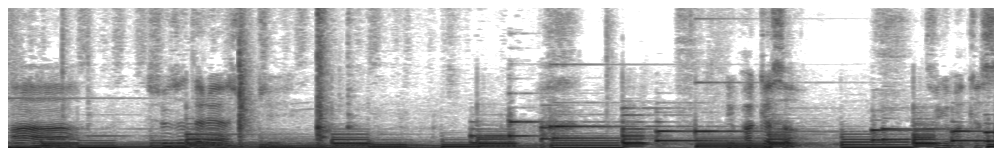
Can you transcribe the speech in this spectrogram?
봐. 순서대로 해야 쉽지. 이거 바뀌었어. 두 개 바뀌었어.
